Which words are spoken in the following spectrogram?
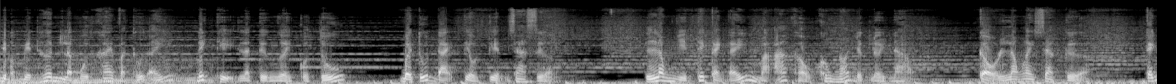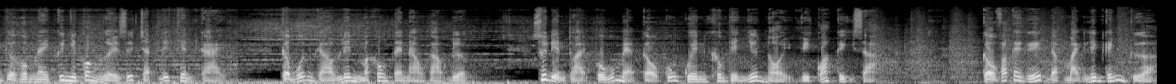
Điều đặc biệt hơn là mùi khai và thối ấy, Đích thị là từ người của Tú, Bởi Tú đại tiểu tiện ra giường. Long nhìn thấy cảnh ấy mà á khẩu không nói được lời nào. Cậu long ngay ra cửa. Cánh cửa hôm nay cứ như có người giữ chặt lấy thiên cài. Cậu muốn gào lên mà không tài nào gào được. Số điện thoại của bố mẹ cậu cũng quên không thể nhớ nổi vì quá kinh sợ. Cậu vác cái ghế đập mạnh lên cánh cửa.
